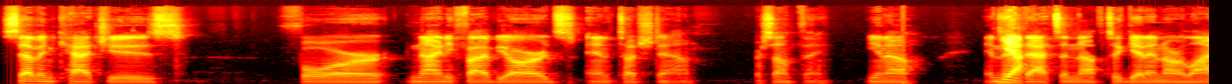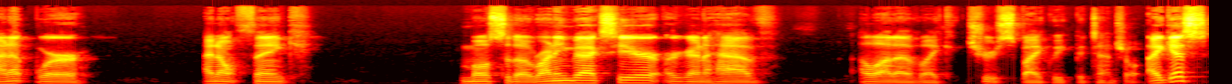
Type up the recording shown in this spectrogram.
seven catches for 95 yards and a touchdown or something, you know, and Yeah. that that's enough to get in our lineup where I don't think most of the running backs here are going to have a lot of like true spike week potential. I guess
